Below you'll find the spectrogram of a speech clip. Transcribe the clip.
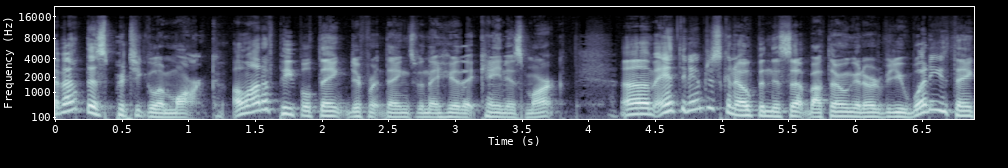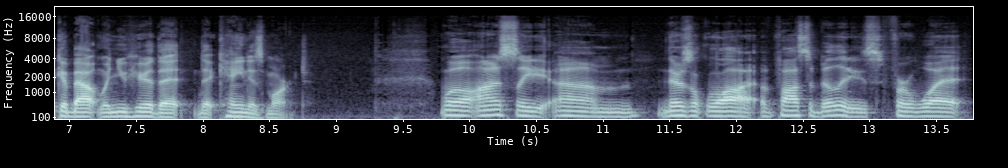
about this particular mark. A lot of people think different things when they hear that Cain is marked. Um, Anthony, I'm just going to open this up by throwing it over to you. What do you think about when you hear that, that Cain is marked? Well, honestly, um, there's a lot of possibilities for what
